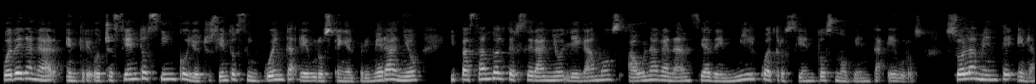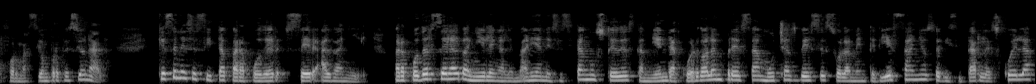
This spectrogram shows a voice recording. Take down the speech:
puede ganar entre 805 y 850 euros en el primer año y pasando al tercer año llegamos a una ganancia de 1.490 euros solamente en la formación profesional. ¿Qué se necesita para poder ser albañil? Para poder ser albañil en Alemania necesitan ustedes también, de acuerdo a la empresa, muchas veces solamente 10 años de visitar la escuela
